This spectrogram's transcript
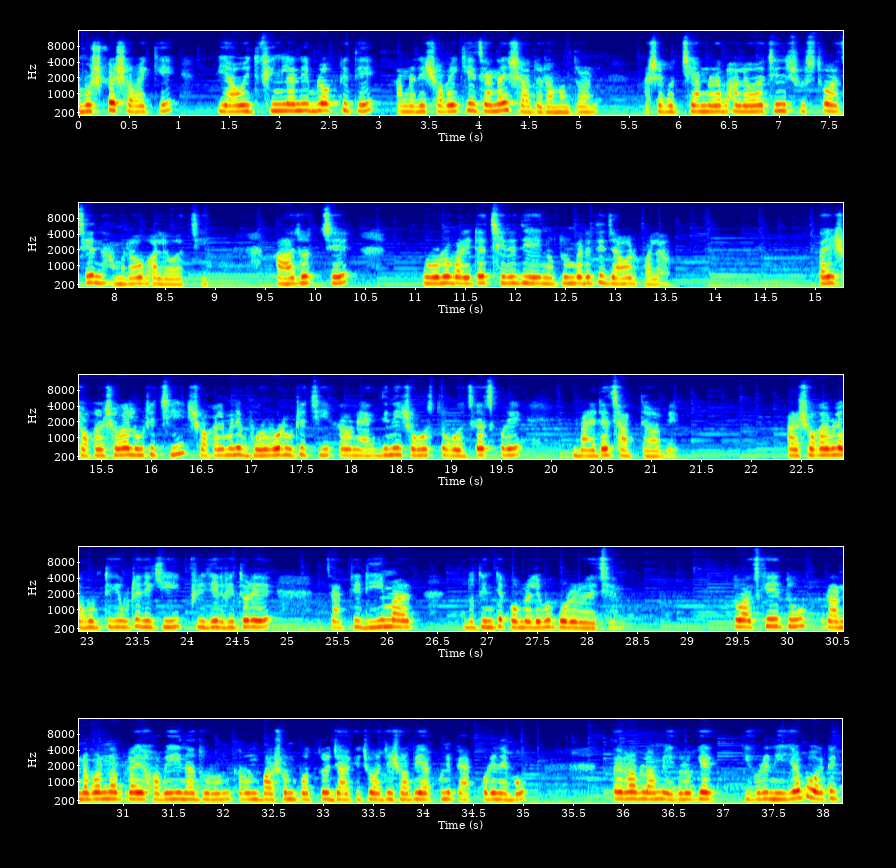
নমস্কার সবাইকে। পিয়া উইথ ফিংল্যান্ডি ব্লগটিতে আপনাদের সবাইকে জানাই সাদর আমন্ত্রণ। আশা করছি আপনারা ভালো আছেন, সুস্থ আছেন, আমরাও ভালো আছি। আজ হচ্ছে পুরোনো বাড়িটা ছেড়ে দিয়ে নতুন বাড়িতে যাওয়ার পালা। তাই সকাল সকাল উঠেছি। সকাল মানে ভোর ভোর উঠেছি, কারণ একদিনেই সমস্ত গোছগাছ করে বাড়িটা ছাড়তে হবে। আর সকালবেলা ঘুম থেকে উঠে দেখি ফ্রিজের ভিতরে চারটি ডিম আর দু তিনটে কমলা লেবু পড়ে রয়েছে। তো আজকে যেহেতু রান্নাবান্না প্রায় হবেই না ধরুন, কারণ বাসনপত্র যা কিছু আছে সবই এখনই প্যাক করে নেব। তাই ভাবলাম এগুলোকে কী করে নিয়ে যাব, একটা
